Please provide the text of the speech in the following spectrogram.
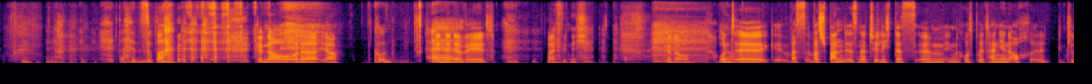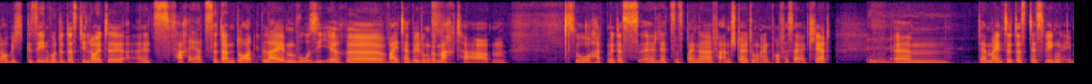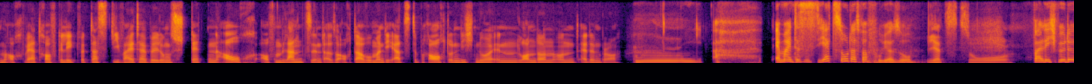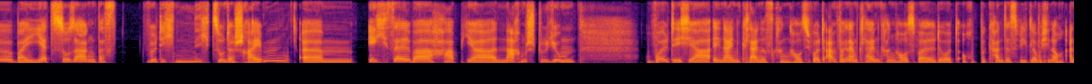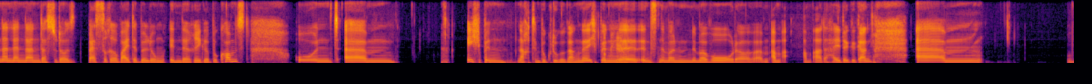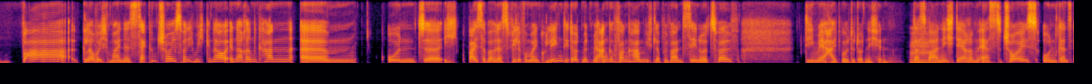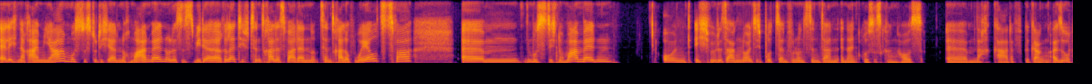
Super. genau, oder ja. Cool. Ende äh, der Welt. Weiß ich nicht. Genau. Und äh, was, was spannend ist natürlich, dass ähm, in Großbritannien auch, äh, glaube ich, gesehen wurde, dass die Leute als Fachärzte dann dort bleiben, wo sie ihre Weiterbildung gemacht haben. So hat mir das äh, letztens bei einer Veranstaltung ein Professor erklärt. Ähm, der meinte, dass deswegen eben auch Wert darauf gelegt wird, dass die Weiterbildungsstätten auch auf dem Land sind, also auch da, wo man die Ärzte braucht und nicht nur in London und Edinburgh. Mm, er meint, es ist jetzt so, das war früher so. Jetzt so. Weil ich würde bei jetzt so sagen, das würde ich nicht so unterschreiben. Ähm, ich selber habe ja nach dem Studium wollte ich ja in ein kleines Krankenhaus. Ich wollte anfangen in einem kleinen Krankenhaus, weil dort auch bekannt ist, wie glaube ich in auch in anderen Ländern, dass du da bessere Weiterbildung in der Regel bekommst. Und ähm, ich bin nach Timbuktu gegangen. Ne? Ich bin okay. äh, ins Nimmer, Nimmerwo oder ähm, am, am Aderheide gegangen. Ähm, war, glaube ich, meine Second Choice, wenn ich mich genau erinnern kann. Ähm, und äh, ich weiß aber, dass viele von meinen Kollegen, die dort mit mir angefangen haben, ich glaube, wir waren zehn oder zwölf, die Mehrheit wollte dort nicht hin. Das mhm. war nicht deren erste Choice. Und ganz ehrlich, nach einem Jahr musstest du dich ja nochmal anmelden und es ist wieder relativ zentral. Es war dann zentral auf Wales zwar. Ähm, musstest dich nochmal anmelden. Und ich würde sagen, 90 Prozent von uns sind dann in ein größeres Krankenhaus ähm, nach Cardiff gegangen. Also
